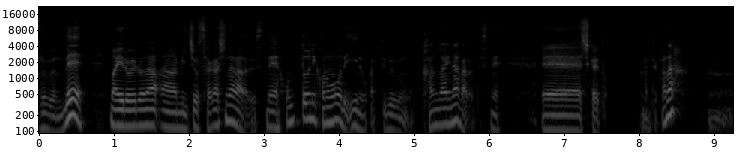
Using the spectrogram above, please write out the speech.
部分で、まあいろいろな道を探しながらですね、本当にこのままでいいのかっていう部分を考えながらですね、えー、しっかりと、なんていうかな、うん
